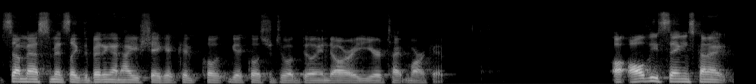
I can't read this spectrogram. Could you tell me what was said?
some estimates, like depending on how you shake it, could clo- get closer to a billion dollar a year type market. All these things kind of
